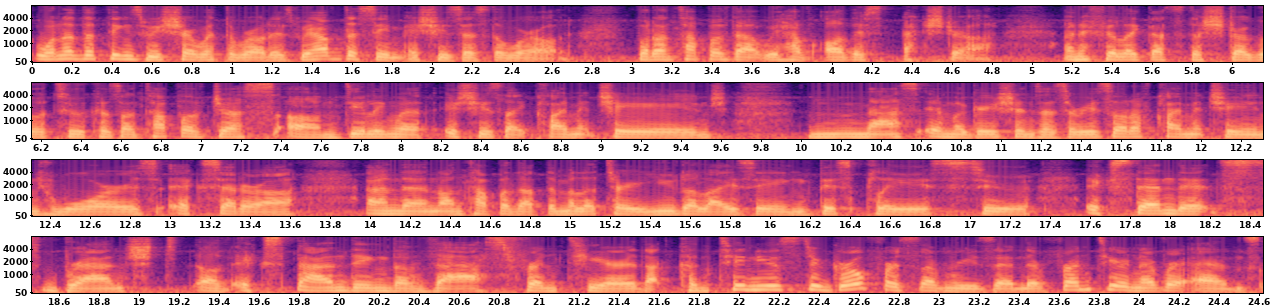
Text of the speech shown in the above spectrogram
one of the things we share with the world is we have the same issues as the world but on top of that we have all this extra. And i feel like that's the struggle too because on top of just um, dealing with issues like climate change mass immigrations as a result of climate change wars etc and then on top of that the military utilizing this place to extend its branch of expanding the vast frontier that continues to grow for some reason. Their frontier never ends.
